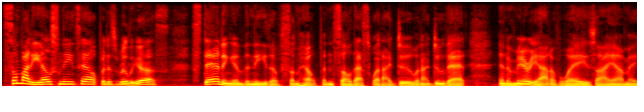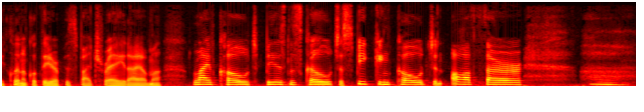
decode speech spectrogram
somebody else needs help, but it's really us standing in the need of some help. And so that's what I do, and I do that in a myriad of ways. I am a clinical therapist by trade, I am a life coach, business coach, a speaking coach, an author.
